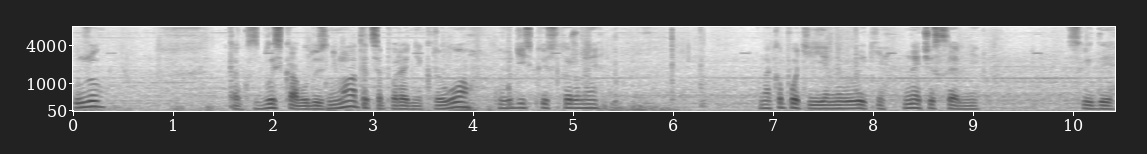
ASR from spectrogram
Кузов. Так, зблизька буду знімати, це переднє крило з водійської сторони. На капоті є невеликі нечисельні сліди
